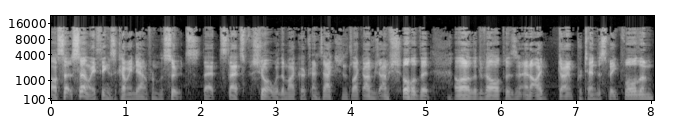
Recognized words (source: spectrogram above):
Oh, well, so, certainly things are coming down from the suits. That's that's for sure with the microtransactions. Like I'm, I'm sure that a lot of the developers, and I don't pretend to speak for them,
